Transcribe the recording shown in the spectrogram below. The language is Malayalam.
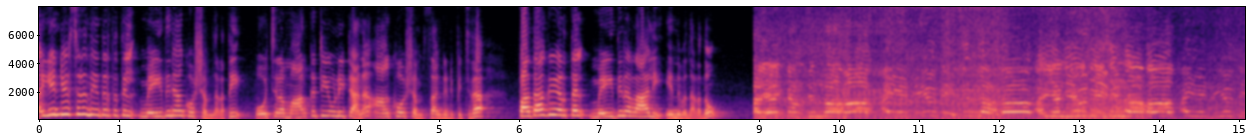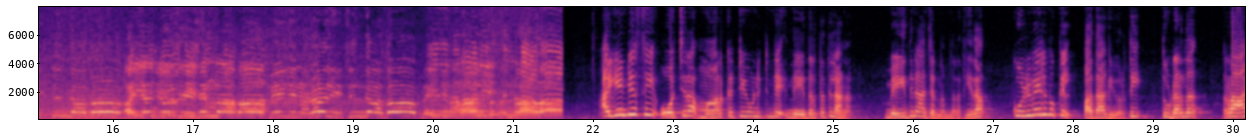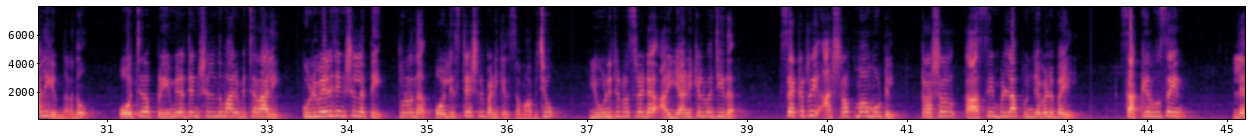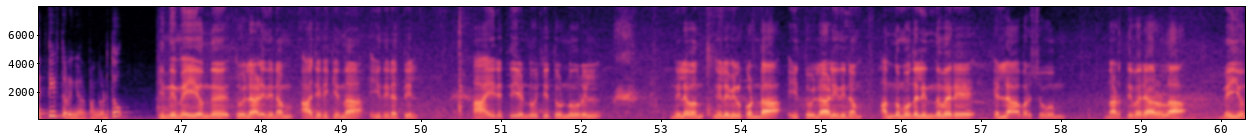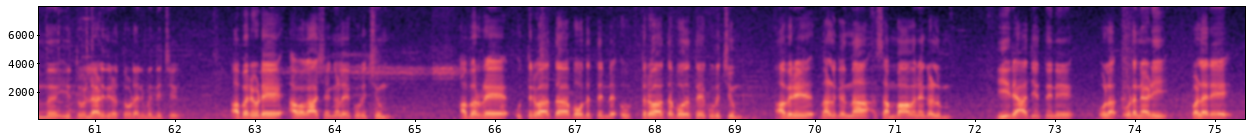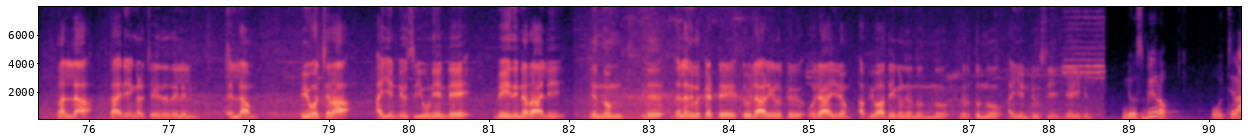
ഐ എൻ ഡി എസിന്റെ നേതൃത്വത്തിൽ മെയ്ദിനാഘോഷം നടത്തി. ഓച്ചിറ മാർക്കറ്റ് യൂണിറ്റ് ആണ് ആഘോഷം സംഘടിപ്പിച്ചത്. പതാക ഉയർത്തൽ മെയ്ദിന റാലി എന്നിവ നടന്നു. I N D C Ochira market യൂണിറ്റിന്റെ നേതൃത്വത്തിലാണ് മെയ്ദിനാചരണം നടത്തിയത്. കുഴുവേലുമുക്കിൽ പതാക ഉയർത്തി. തുടർന്ന് റാലിയും നടന്നു. ഓച്ചിറ പ്രീമിയർ ജംഗ്ഷനിൽ നിന്നും ആരംഭിച്ച റാലി കുഴുവേലി ജംഗ്ഷനിലെത്തി. തുടർന്ന് പോലീസ് സ്റ്റേഷൻ പടിക്കൽ സമാപിച്ചു. Unit president Ayyanikkal Majeed secretary Ashraf Mamoottil treasurer Kasim Pillai Punchavelubayil Zakir Hussain Latheef തുടങ്ങിയവർ പങ്കെടുത്തു. ഇന്ന് മെയ് ഒന്ന് തൊഴിലാളി ദിനം ആചരിക്കുന്ന ഈ ദിനത്തിൽ ആയിരത്തി എണ്ണൂറ്റി തൊണ്ണൂറിൽ നിലവ നിലവിൽ കൊണ്ട ഈ തൊഴിലാളി ദിനം അന്നു മുതൽ ഇന്ന് വരെ എല്ലാ വർഷവും നടത്തി വരാറുള്ള മെയ് ഒന്ന് ഈ തൊഴിലാളി ദിനത്തോടനുബന്ധിച്ച് അവരുടെ അവകാശങ്ങളെക്കുറിച്ചും അവരുടെ ഉത്തരവാദിത്ത ബോധത്തിന്റെ ഉത്തരവാദിത്ത ബോധത്തെക്കുറിച്ചും അവർ നൽകുന്ന സംഭാവനകളും ഈ രാജ്യത്തിന് ഉള ഉടനടി വളരെ നല്ല കാര്യങ്ങൾ ചെയ്തതിലും എല്ലാം വിയോച്ചിറ ഐ എൻ ടി സി യൂണിയന്റെ മെയ് ദിന റാലി എന്നും ഇത് നിലനിൽക്കട്ടെ. തൊഴിലാളികൾക്ക് ഒരായിരം അഭിവാദ്യങ്ങളിൽ നിന്ന് നിർത്തുന്നു I N T C. Jai Hind. News bureau. Ochira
